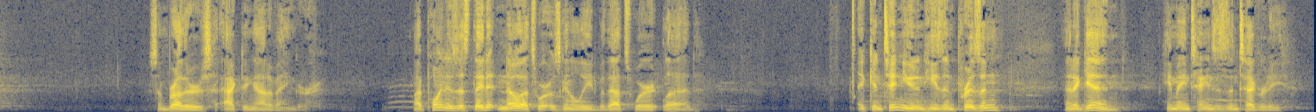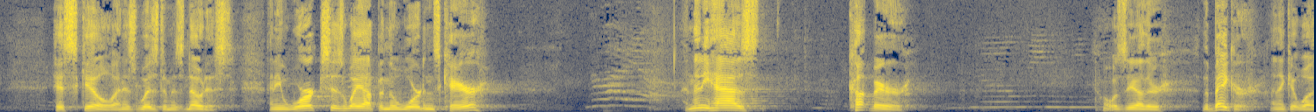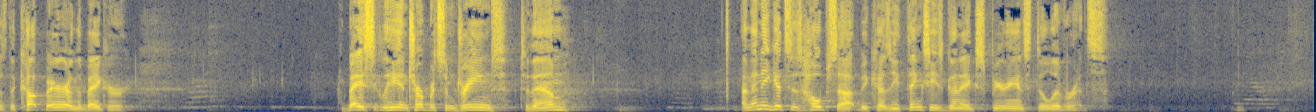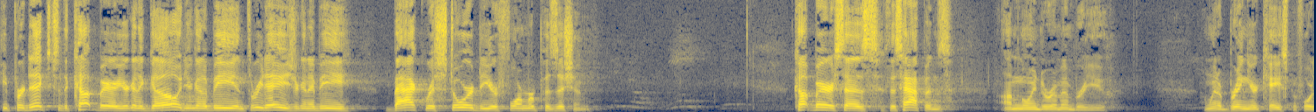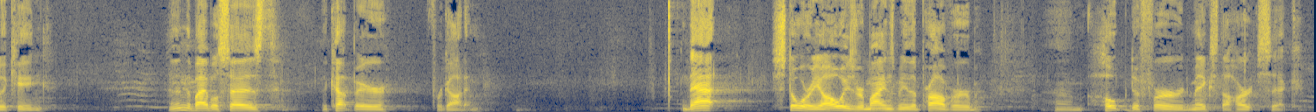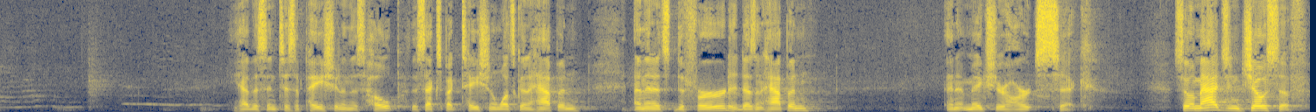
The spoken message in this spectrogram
some brothers acting out of anger. My point is this they didn't know that's where it was going to lead, but that's where it led. It continued, and he's in prison. And again, he maintains his integrity. His skill and his wisdom is noticed and he works his way up in the warden's care. And then he has cupbearer. What was the other? The baker, I think it was. The cupbearer and the baker. Basically, he interprets some dreams to them. And then he gets his hopes up because he thinks he's going to experience deliverance. He predicts to the cupbearer, you're going to go and you're going to be, in three days, you're going to be back restored to your former position. Cupbearer says, If this happens, I'm going to remember you. I'm going to bring your case before the king. And then the Bible says the cupbearer forgot him. That story always reminds me of the proverb um, hope deferred makes the heart sick. You have this anticipation and this hope, this expectation of what's going to happen, and then it's deferred, it doesn't happen, and it makes your heart sick. So imagine Joseph,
